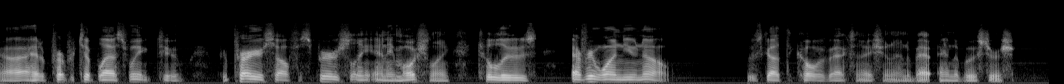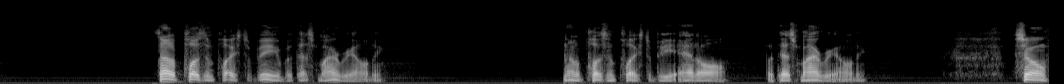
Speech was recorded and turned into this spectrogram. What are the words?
Uh, I had a perfect tip last week to prepare yourself spiritually and emotionally to lose everyone you know who's got the COVID vaccination and the, and the boosters. It's not a pleasant place to be, but that's my reality. Not a pleasant place to be at all, but that's my reality. So,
